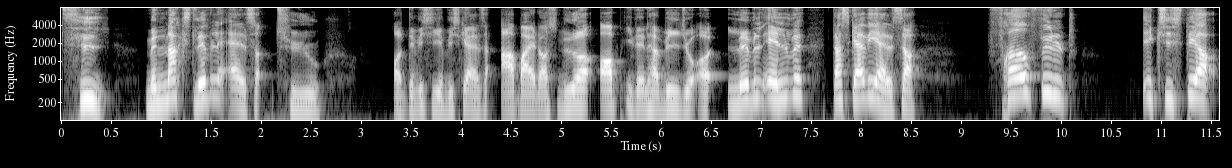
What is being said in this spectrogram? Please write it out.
10. Men max level er altså 20. Og det vil sige, at vi skal altså arbejde os videre op i den her video. Og level 11, der skal vi altså fredfyldt eksisterer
